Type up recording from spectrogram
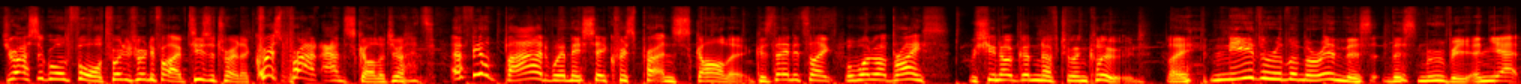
Jurassic World 4 2025 teaser trailer. Chris Pratt and Scarlett Johansson. I feel bad when they say Chris Pratt and Scarlett because then it's like, well, what about Bryce? Was she not good enough to include? Like, neither of them are in this this movie, and yet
